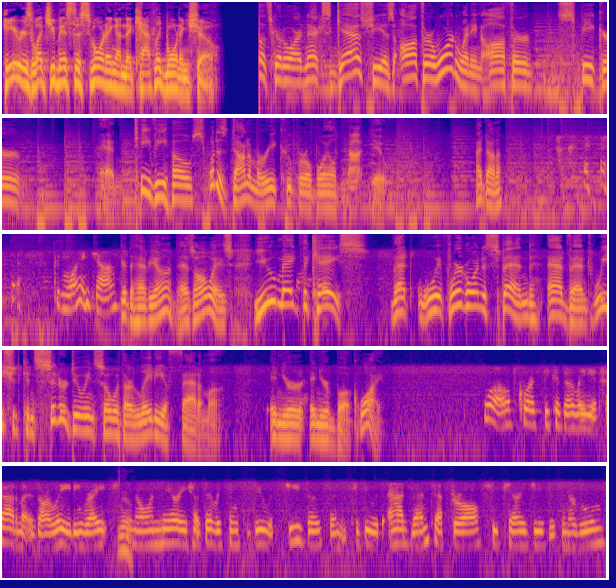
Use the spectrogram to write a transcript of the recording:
Here is what you missed this morning on the Catholic Morning Show. Let's go to our next guest. She is author, award winning author, speaker, and TV host. What does Donna Marie Cooper O'Boyle not do? Hi, Donna. Good morning, John. Good to have you on, as always. You make the case that if we're going to spend Advent, we should consider doing so with Our Lady of Fatima in your in your book. Why? Well, of course, because Our Lady of Fatima is Our Lady, right? Yeah. You know, and Mary has everything to do with Jesus and to do with Advent. After all, she carried Jesus in her womb,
